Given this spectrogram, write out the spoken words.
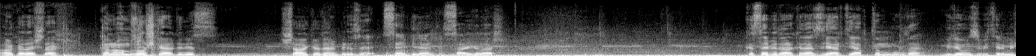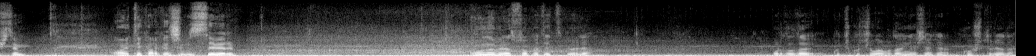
arkadaşlar. Kanalımıza hoş geldiniz. Şarkıdan hepinize sevgiler, saygılar. Kısa bir arkadaş ziyareti yaptım burada. Videomuzu bitirmiştim. Aytek arkadaşımızı severim. Ona biraz sohbet ettik öyle. Burada da kuçu kuçu var. Buradan geçerken koşturuyor da.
